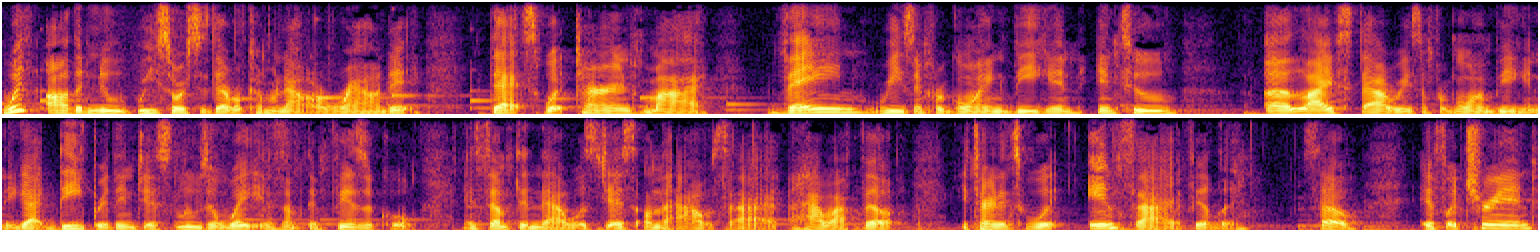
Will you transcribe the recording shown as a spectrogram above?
with all the new resources that were coming out around it, that's what turned my vain reason for going vegan into a lifestyle reason for going vegan. It got deeper than just losing weight and something physical and something that was just on the outside, how I felt. It turned into an inside feeling. So, if a trend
